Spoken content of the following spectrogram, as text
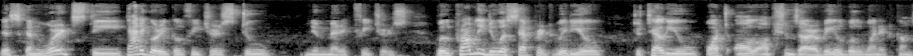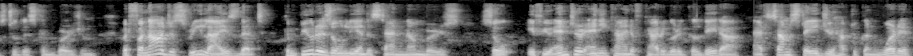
This converts the categorical features to numeric features. We'll probably do a separate video to tell you what all options are available when it comes to this conversion. But for now, just realize that computers only understand numbers. So if you enter any kind of categorical data, at some stage you have to convert it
